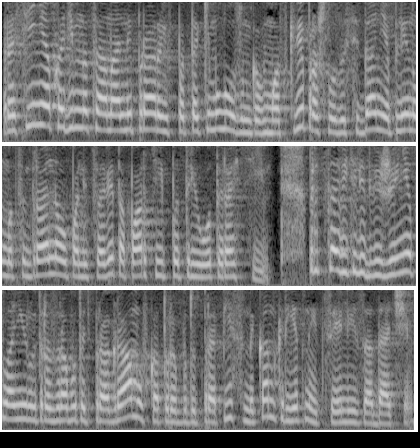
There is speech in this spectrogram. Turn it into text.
России необходим национальный прорыв. Под таким лозунгом в Москве прошло заседание Пленума Центрального политсовета партии «Патриоты России». Представители движения планируют разработать программу, в которой будут прописаны конкретные цели и задачи.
